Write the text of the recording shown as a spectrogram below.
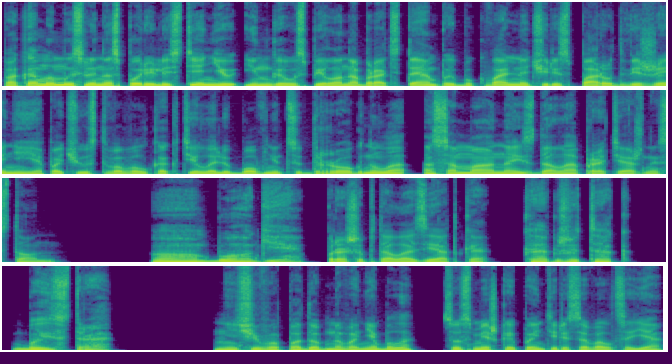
Пока мы мысленно спорили с тенью, Инга успела набрать темп, и буквально через пару движений я почувствовал, как тело любовницы дрогнуло, а сама она издала протяжный стон. «О, боги!» – прошептала азиатка. «Как же так быстро?» «Ничего подобного не было?» – с усмешкой поинтересовался я.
